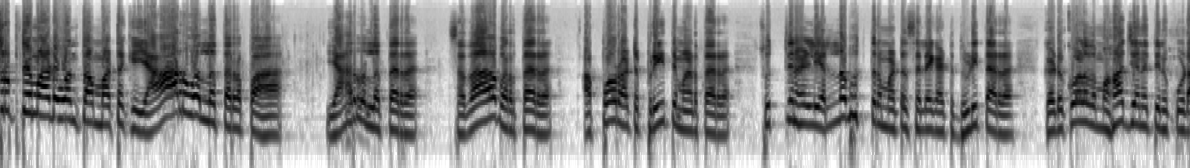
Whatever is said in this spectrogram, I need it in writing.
ತೃಪ್ತಿ ಮಾಡುವಂಥ ಮಠಕ್ಕೆ ಯಾರು ಅಲ್ಲತ್ತಾರಪ್ಪ ಯಾರು ಅಲ್ಲತ್ತಾರ ಸದಾ ಬರ್ತಾರ. ಅಪ್ಪವ್ರು ಅಟ್ಟು ಪ್ರೀತಿ ಮಾಡ್ತಾರೆ. ಸುತ್ತಿನ ಹಳ್ಳಿ ಎಲ್ಲ ಭಕ್ತರ ಮಠ ಸಲೆಗಾಟ ದುಡಿತಾರೆ. ಕಡ್ಕೋಳದ ಮಹಾಜನತಿನ ಕೂಡ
